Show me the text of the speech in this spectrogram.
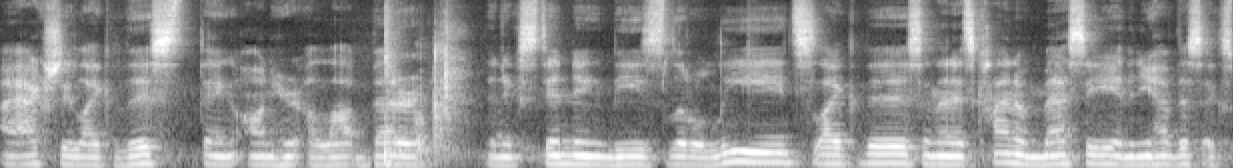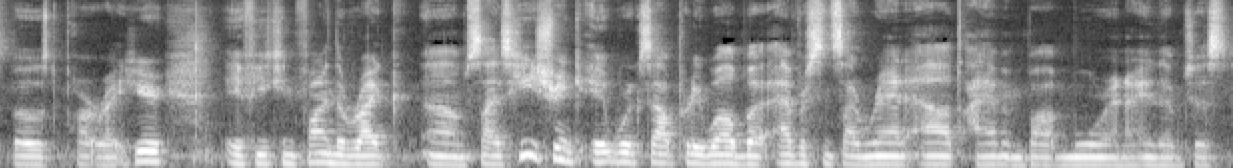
I actually like this thing on here a lot better than extending these little leads like this and then it's kind of messy and then you have this exposed part right here. If you can find the right um, size heat shrink it works out pretty well but ever since I ran out I haven't bought more and I end up just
